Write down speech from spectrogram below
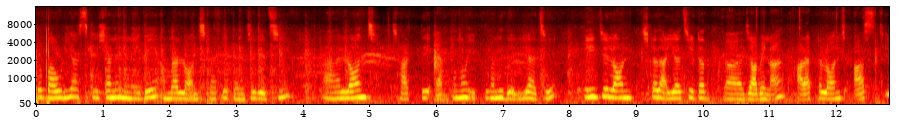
তো বাউরিয়া স্টেশনে নেবে আমরা লঞ্চ ঘাটে পৌঁছে গেছি। লঞ্চ ছাড়তে এখনও একটুখানি দেরি আছে। এই যে লঞ্চটা দাঁড়িয়ে আছে এটা যাবে না। আর একটা লঞ্চ আসছে।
